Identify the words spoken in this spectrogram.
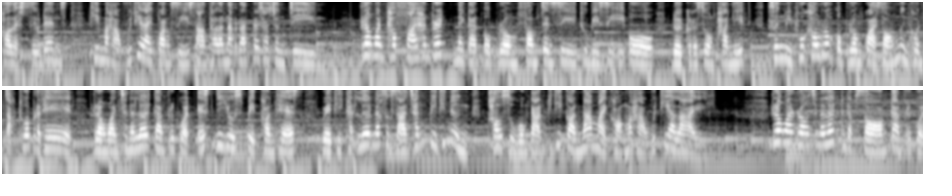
College Students ที่มหาวิทยาลัยกวางศรีสาธารณรัฐประชาชนจีน รางวัล Top 500 ในการอบรม From Gen Z to be CEO โดยกระทรวงพาณิชย์ ซึ่งมีผู้เข้าร่วมอบรมกว่า 20,000 คนจากทั่วประเทศ รางวัลชนะเลิศการประกวด SDU Speed Contest เวทีคัดเลือกนักศึกษาชั้นปีที่ 1 เข้าสู่วงการพิธีกรหน้าใหม่ของมหาวิทยาลัย รางวัลรองชนะเลิศอันดับ 2 การประกวด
